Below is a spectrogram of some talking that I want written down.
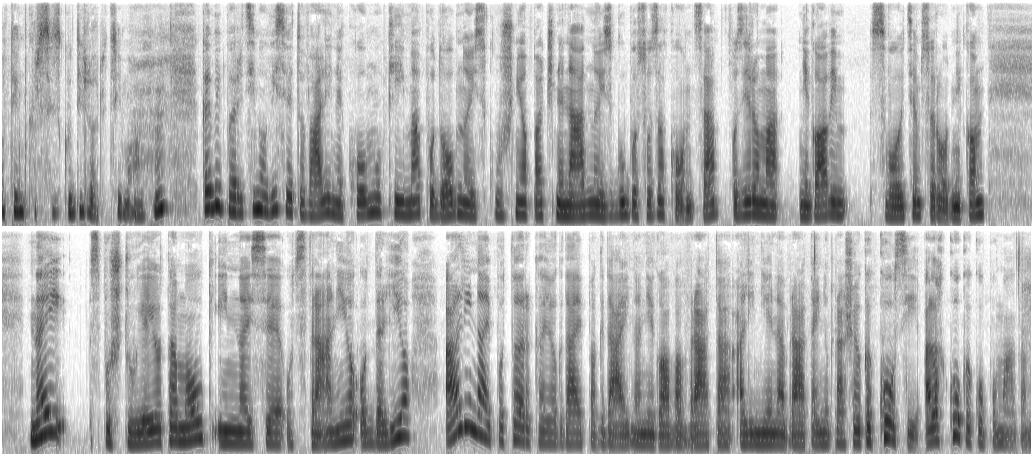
o tem, kar se je zgodilo. Recimo. Mhm. Kaj bi pa recimo vi svetovali nekomu, ki ima podobno izkušnjo, pač nenadno izgubo so zakonca oziroma njegovim svojcem, sorodnikom, naj spoštujejo ta mok in naj se odstranijo, oddalijo, ali naj potrkajo kdaj pa kdaj na njegova vrata ali njena vrata in vprašajo, kako si, a lahko kako pomagam.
